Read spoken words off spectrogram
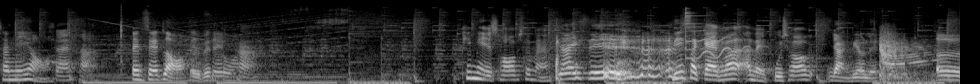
ชั้นนี้หรอ ใช่ค่ะ เป็นเซตหรอหรือเป็นซตตัวค่ะ พี่เมย์ชอบใช่ไหมใช่สิ นี่สแกนว่าอันไหนกูชอบอย่างเดียวเลย เออ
